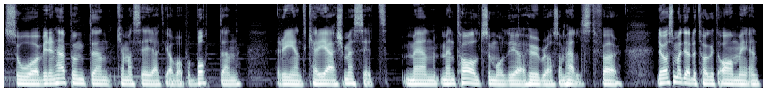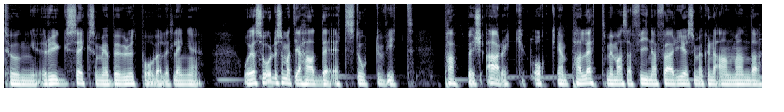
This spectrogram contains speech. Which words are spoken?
Så vid den här punkten kan man säga att jag var på botten rent karriärsmässigt. men mentalt så mådde jag hur bra som helst. För det var som att jag hade tagit av mig en tung ryggsäck som jag burit på väldigt länge. Och jag såg det som att jag hade ett stort vitt pappersark och en palett med massa fina färger som jag kunde använda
